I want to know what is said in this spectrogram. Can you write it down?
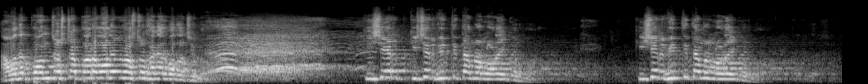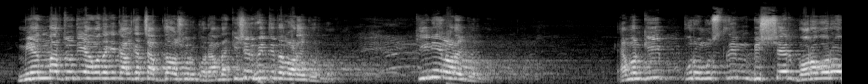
আমাদের পঞ্চাশটা পারমাণবিক অস্ত্র থাকার কথা ছিল। কিসের কিসের ভিত্তিতে আমরা লড়াই করব? কিসের ভিত্তিতে আমরা লড়াই করব? মিয়ানমার যদি আমাদেরকে কালকে চাপ দেওয়া শুরু করে, আমরা কিসের ভিত্তিতে লড়াই করব? কি নিয়ে লড়াই করব? এমনকি পুরো মুসলিম বিশ্বের বড় বড়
